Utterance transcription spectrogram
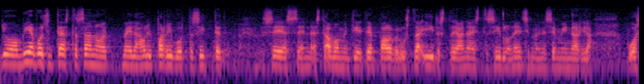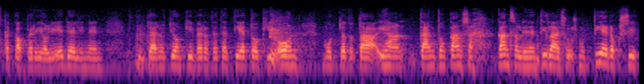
Joo, minä voisin tästä sanoa, että meillä oli pari vuotta sitten CSC näistä avoimen tieteen palvelusta Iidasta ja näistä silloin ensimmäinen seminaari ja vuostakaperi oli edellinen. Että kyllä tämä nyt jonkin verran tätä tietoakin on, mutta tota, ihan, tämä nyt on kansa, kansallinen tilaisuus, mutta tiedoksi,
